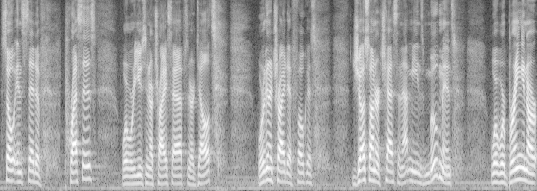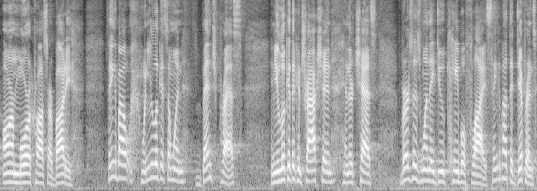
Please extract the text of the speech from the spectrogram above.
So instead of presses, where we're using our triceps and our delts, we're gonna try to focus just on our chest, and that means movements where we're bringing our arm more across our body. Think about when you look at someone bench press and you look at the contraction in their chest, versus when they do cable flies. Think about the difference.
